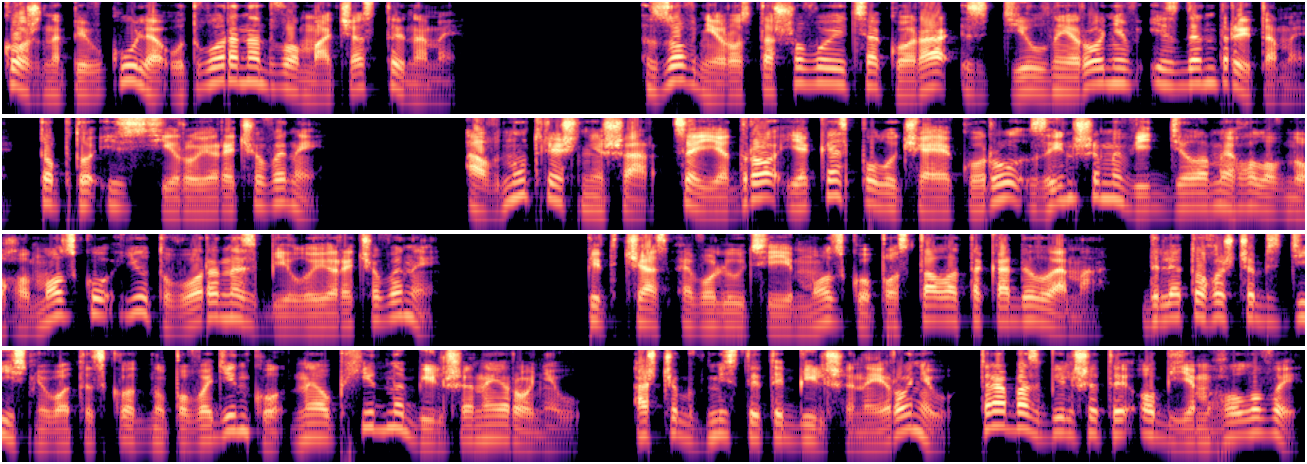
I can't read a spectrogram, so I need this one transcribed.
Кожна півкуля утворена двома частинами. Зовні розташовується кора з тіл нейронів із дендритами, тобто із сірої речовини. А внутрішній шар це ядро, яке сполучає кору з іншими відділами головного мозку і утворене з білої речовини. Під час еволюції мозку постала така дилема для того, щоб здійснювати складну поведінку, необхідно більше нейронів, а щоб вмістити більше нейронів, треба збільшити об'єм голови.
